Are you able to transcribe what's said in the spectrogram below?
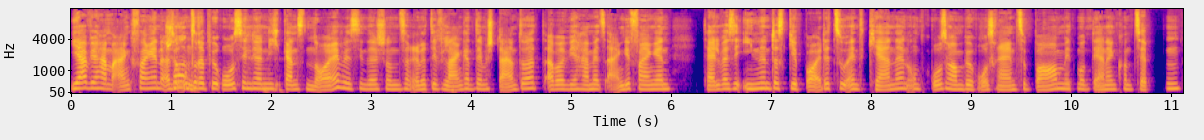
Ja, wir haben angefangen. Also schon. unsere Büros sind ja nicht ganz neu. Wir sind ja schon relativ lang an dem Standort, aber wir haben jetzt angefangen, teilweise innen das Gebäude zu entkernen und Großraumbüros reinzubauen mit modernen Konzepten,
